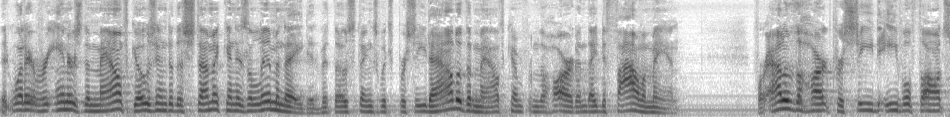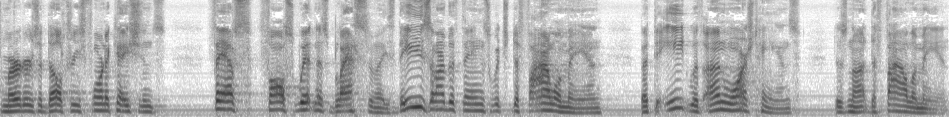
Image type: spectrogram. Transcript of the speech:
that whatever enters the mouth goes into the stomach and is eliminated? But those things which proceed out of the mouth come from the heart, and they defile a man. For out of the heart proceed evil thoughts, murders, adulteries, fornications thefts, false witness, blasphemies. These are the things which defile a man, but to eat with unwashed hands does not defile a man.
